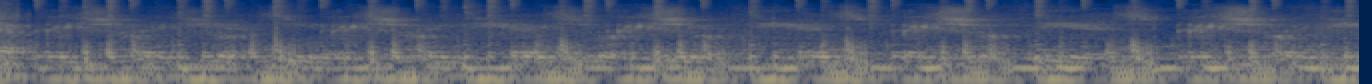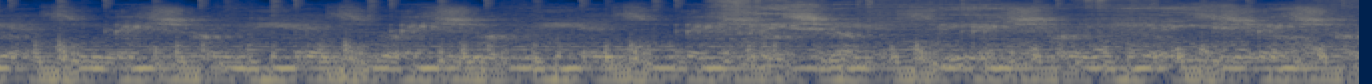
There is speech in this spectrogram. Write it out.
Nation.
